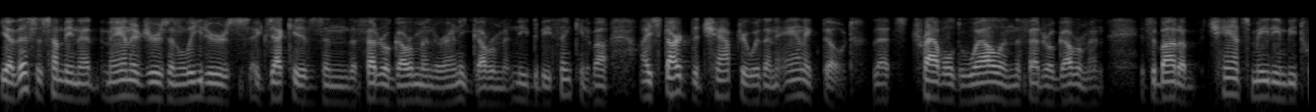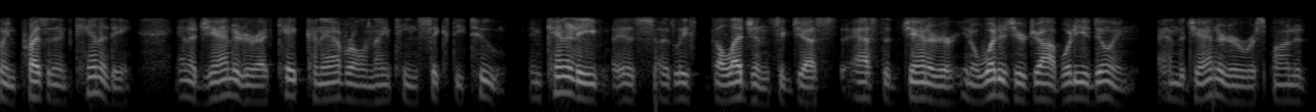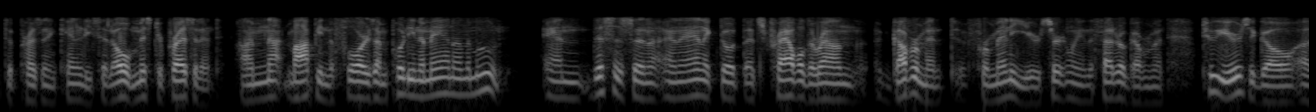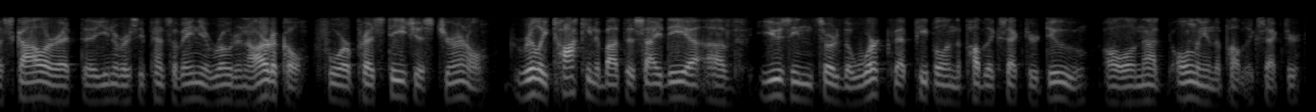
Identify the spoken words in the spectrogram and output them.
Yeah, this is something that managers and leaders, executives in the federal government or any government need to be thinking about. I start the chapter with an anecdote that's traveled well in the federal government. It's about a chance meeting between President Kennedy and a janitor at Cape Canaveral in 1962. And Kennedy is, at least the legend suggests, asked the janitor, you know, what is your job? What are you doing? And the janitor responded to President Kennedy, said, Oh, Mr. President, I'm not mopping the floors, I'm putting a man on the moon. And this is an, an anecdote that's traveled around government for many years, certainly in the federal government. Two years ago, a scholar at the University of Pennsylvania wrote an article for a prestigious journal really talking about this idea of using sort of the work that people in the public sector do, although not only in the public sector,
